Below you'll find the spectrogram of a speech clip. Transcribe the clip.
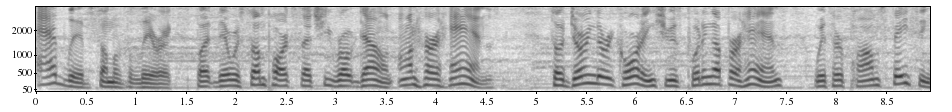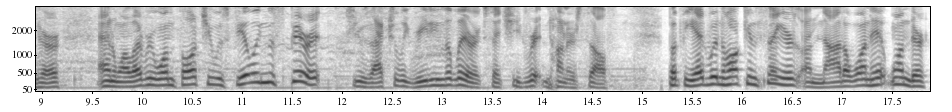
ad libbed some of the lyrics, but there were some parts that she wrote down on her hands. So during the recording, she was putting up her hands with her palms facing her, and while everyone thought she was feeling the spirit, she was actually reading the lyrics that she'd written on herself. But the Edwin Hawkins singers are not a one hit wonder.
